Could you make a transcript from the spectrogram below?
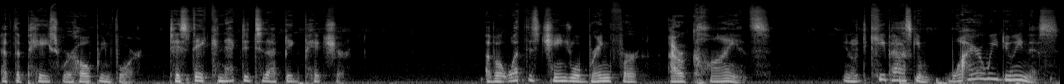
at the pace we're hoping for, to stay connected to that big picture about what this change will bring for our clients. You know, to keep asking, why are we doing this?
